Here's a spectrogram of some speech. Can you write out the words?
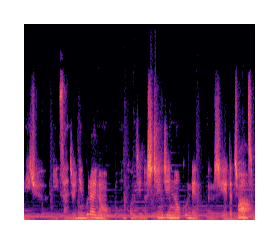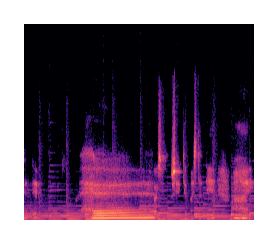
20人30人ぐらいの香港人の新人の訓練の CA たちを集めてへえ教えてましたね。はい。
